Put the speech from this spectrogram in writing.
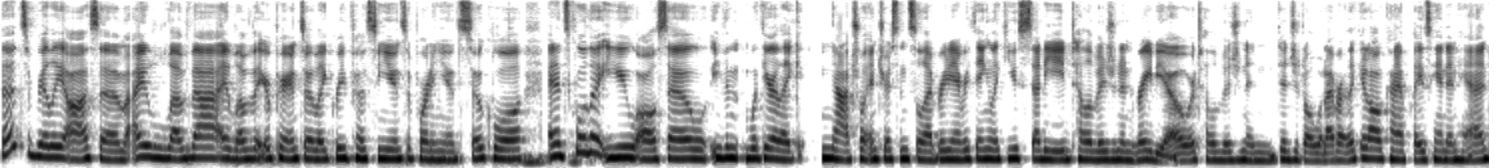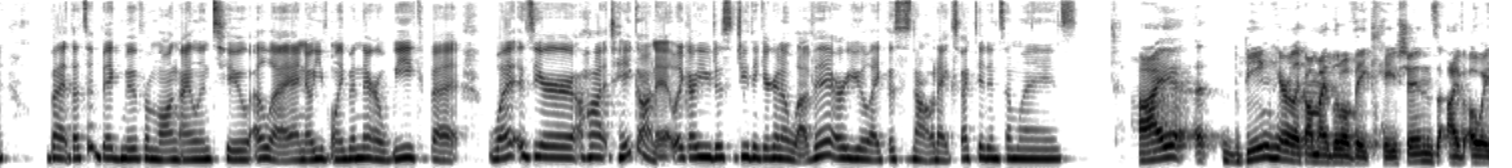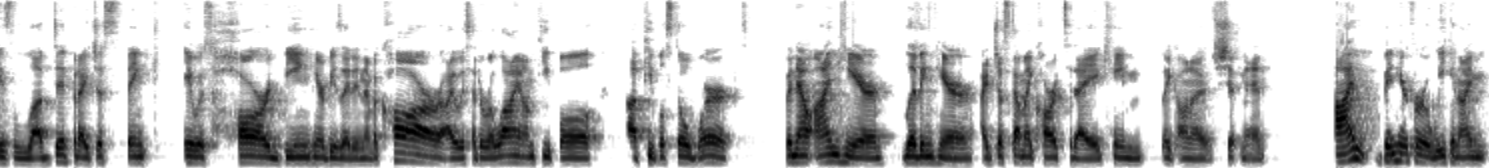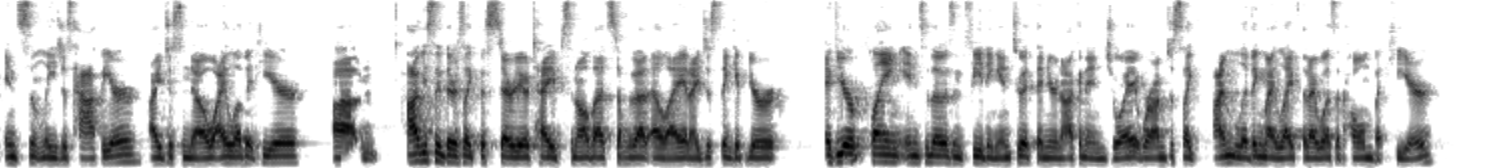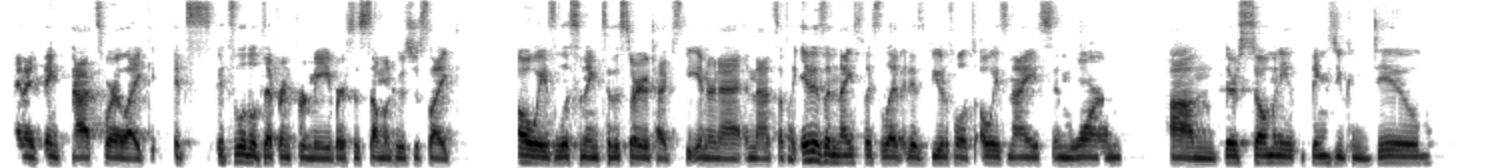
That's really awesome. I love that. I love that your parents are like reposting you and supporting you. It's so cool. And it's cool that you also, even with your like natural interest in celebrity and everything, like you studied television and radio or television and digital, whatever. Like it all kind of plays hand in hand. But that's a big move from Long Island to LA. I know you've only been there a week, but what is your hot take on it? Like, are you just, do you think you're going to love it? Or are you like, this is not what I expected in some ways? I uh, being here like on my little vacations, I've always loved it, but I just think it was hard being here because I didn't have a car. I always had to rely on people. Uh, people still worked, but now I'm here, living here. I just got my car today. It came like on a shipment. I'm been here for a week and I'm instantly just happier. I just know I love it here. Um, obviously, there's like the stereotypes and all that stuff about LA, and I just think if you're if you're playing into those and feeding into it, then you're not going to enjoy it. Where I'm just like, I'm living my life that I was at home, but here. And I think that's where like it's it's a little different for me versus someone who's just like always listening to the stereotypes, the internet, and that stuff. Like it is a nice place to live. It is beautiful. It's always nice and warm. Um, there's so many things you can do,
